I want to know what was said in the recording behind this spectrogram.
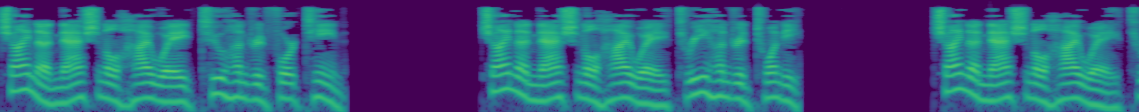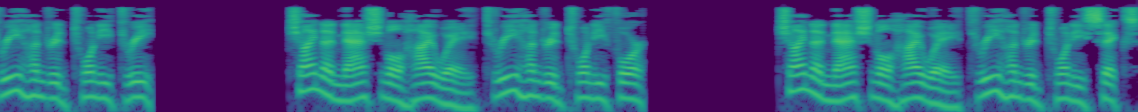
China National Highway 214 China National Highway 320 China National Highway 323 China National Highway 324 China National Highway 326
